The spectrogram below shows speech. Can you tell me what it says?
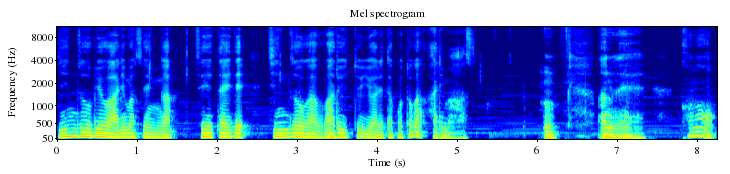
腎臓病はありませんが、生体で腎臓が悪いと言われたことがあります。うん。あのね、この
